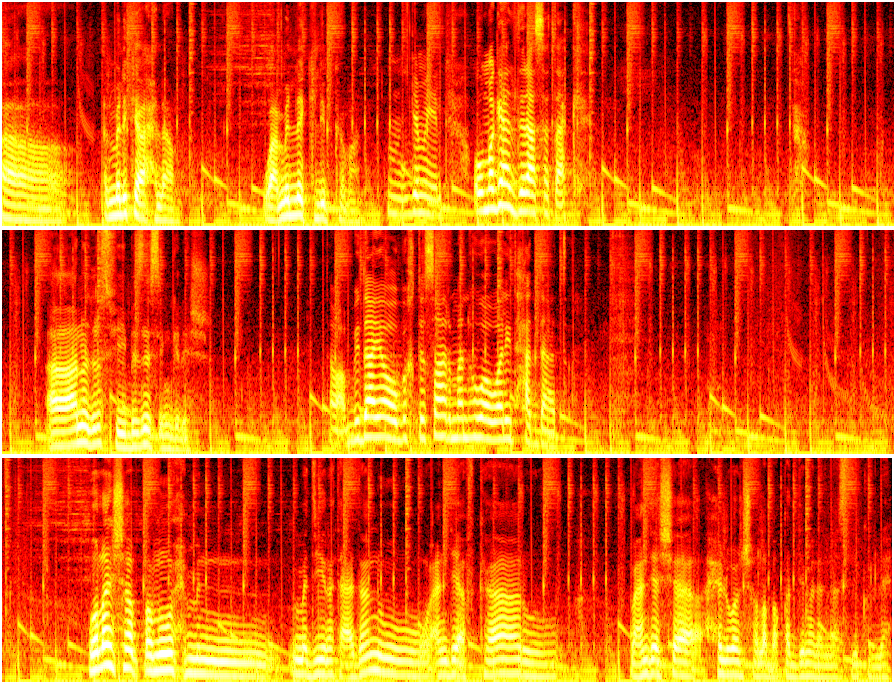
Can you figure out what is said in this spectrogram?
آه الملكة أحلام. وأعمل لك كليب كمان. جميل. ومجال دراستك؟ آه أنا أدرس في بزنس إنجليش تمام. بداية وباختصار من هو وليد حداد؟ والله شاب طموح من مدينة عدن وعندي أفكار و... وعندي أشياء حلوة إن شاء الله بقدمها للناس دي كلها.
